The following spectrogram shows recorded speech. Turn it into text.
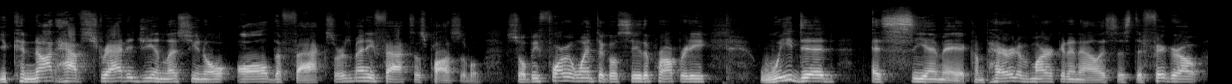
you cannot have strategy unless you know all the facts or as many facts as possible. So before we went to go see the property, we did a CMA, a comparative market analysis to figure out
